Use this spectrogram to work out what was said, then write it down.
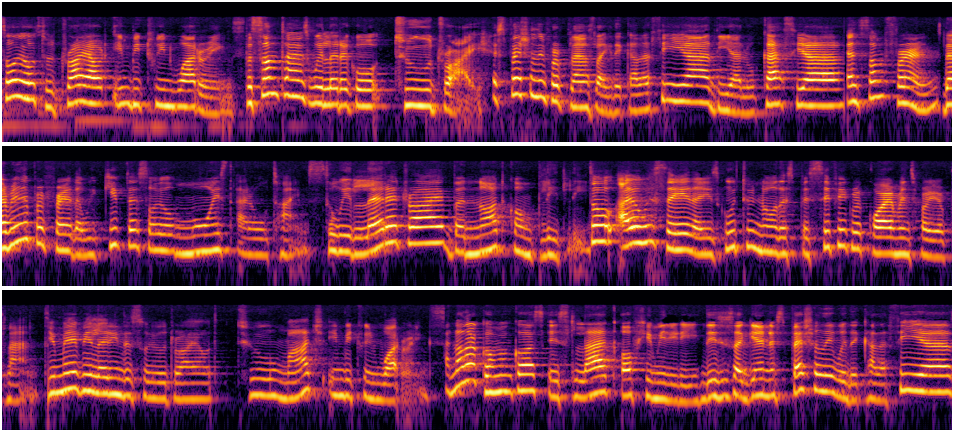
soil to dry out in between waterings, but sometimes we let it go too dry, especially for plants like the calathea, the alocasia, and some ferns that really prefer that we keep the soil moist at all times. So we let it dry, but not completely. So I always say that it's good to know the specific requirements for your plant. You may be letting the soil dry out too much in between waterings. Another common cause is lack of humidity. This is again especially with the calatheas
